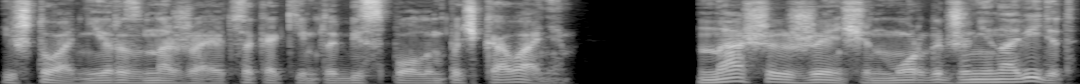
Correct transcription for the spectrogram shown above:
и что они размножаются каким-то бесполым почкованием. Наших женщин Моргаджи ненавидят,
